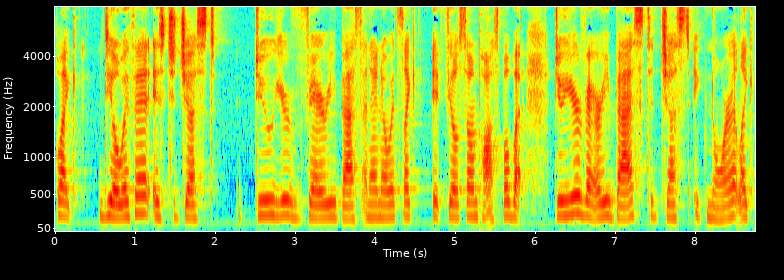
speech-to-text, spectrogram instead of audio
like deal with it is to just do your very best. And I know it's like, it feels so impossible, but do your very best to just ignore it. Like,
